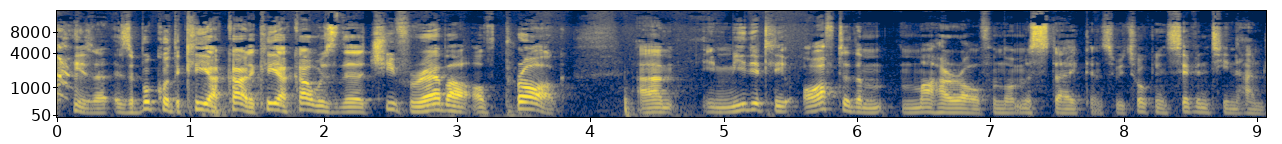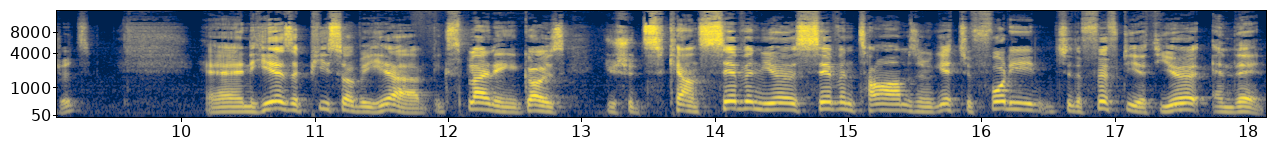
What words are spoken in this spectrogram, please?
is a, is a book called the Kli Yakar. The Kli Yakar was the chief rabbi of Prague um, immediately after the Maharal, if I'm not mistaken. So we're talking 1700s. And here's a piece over here explaining. It goes, you should count seven years, seven times, and we get to 40 to the 50th year, and then.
